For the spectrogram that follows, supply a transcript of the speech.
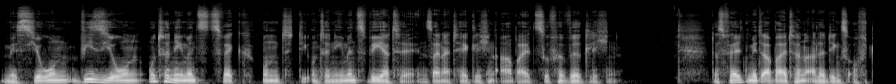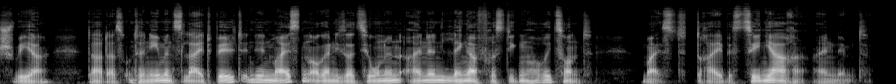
Mission, Vision, Unternehmenszweck und die Unternehmenswerte in seiner täglichen Arbeit zu verwirklichen. Das fällt Mitarbeitern allerdings oft schwer, da das Unternehmensleitbild in den meisten Organisationen einen längerfristigen Horizont, meist drei bis zehn Jahre, einnimmt.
